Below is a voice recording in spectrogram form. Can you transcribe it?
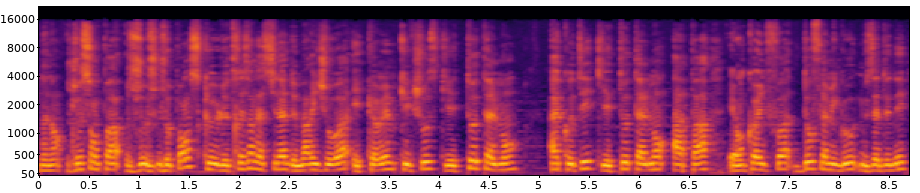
non, non, je le sens pas. Je, pense que le trésor national de Marie-Joa est quand même quelque chose qui est totalement à côté, qui est totalement à part. Et encore une fois, Doflamingo nous a donné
